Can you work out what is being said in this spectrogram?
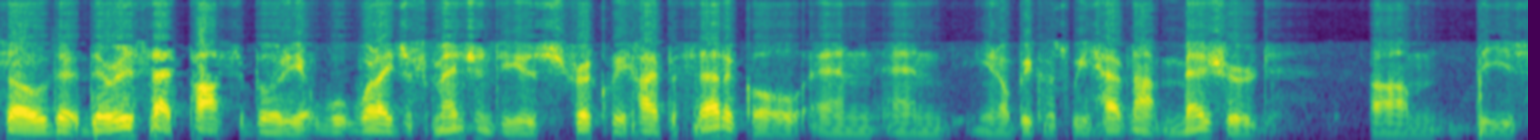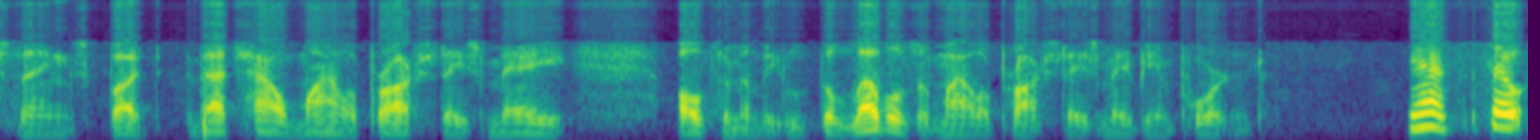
so there, there is that possibility. What I just mentioned to you is strictly hypothetical, and, and you know because we have not measured um, these things, but that's how myeloperoxidase may ultimately, the levels of myeloperoxidase may be important. Yes. So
